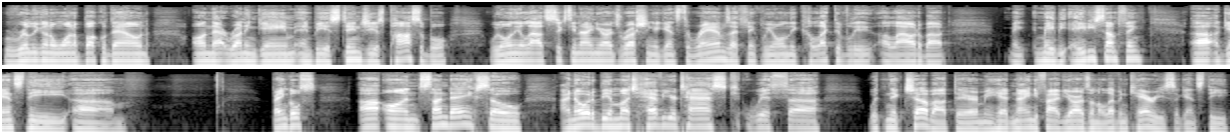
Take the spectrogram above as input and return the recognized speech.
we're really going to want to buckle down on that running game and be as stingy as possible. We only allowed 69 yards rushing against the Rams. I think we only collectively allowed about maybe 80 something uh, against the um, Bengals uh, on Sunday. So I know it'd be a much heavier task with uh, with Nick Chubb out there. I mean, he had 95 yards on 11 carries against the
